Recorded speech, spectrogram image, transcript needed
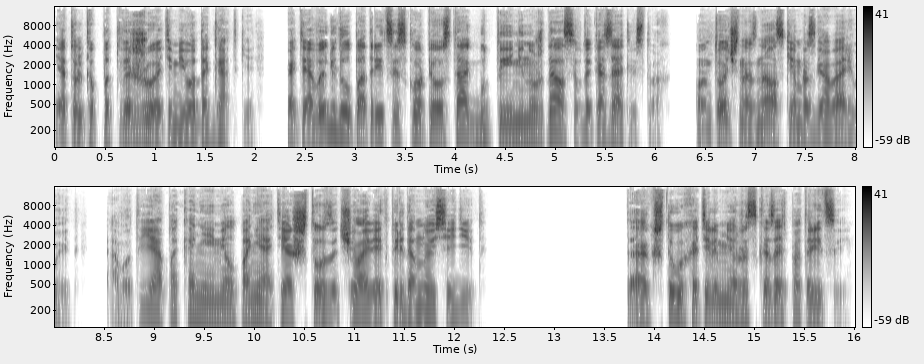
я только подтвержу этим его догадки. Хотя выглядел Патриций Скорпиус так, будто и не нуждался в доказательствах. Он точно знал, с кем разговаривает. А вот я пока не имел понятия, что за человек передо мной сидит. «Так что вы хотели мне рассказать, Патриций?»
